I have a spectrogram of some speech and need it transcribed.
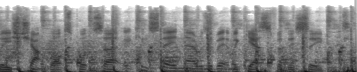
These chatbots, but uh, it can stay in there as a bit of a guest for this evening.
